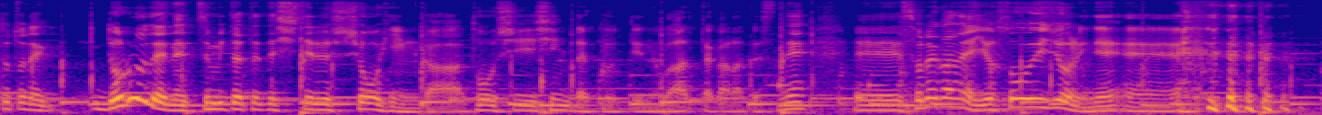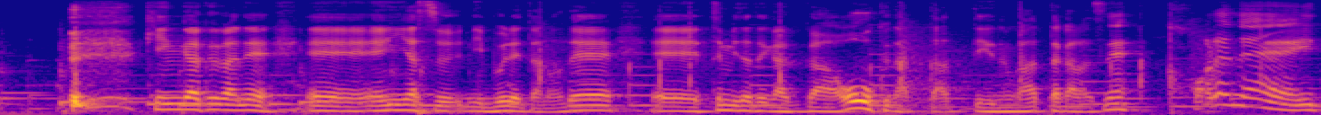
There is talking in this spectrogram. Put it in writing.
ちょっとね、ドルでね、積み立ててしてる商品が投資信託っていうのがあったからですね、えー、それがね、予想以上にね、えー 金額がね、えー、円安にぶれたので、えー、積み立て額が多くなったっていうのがあったからですね、これね、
